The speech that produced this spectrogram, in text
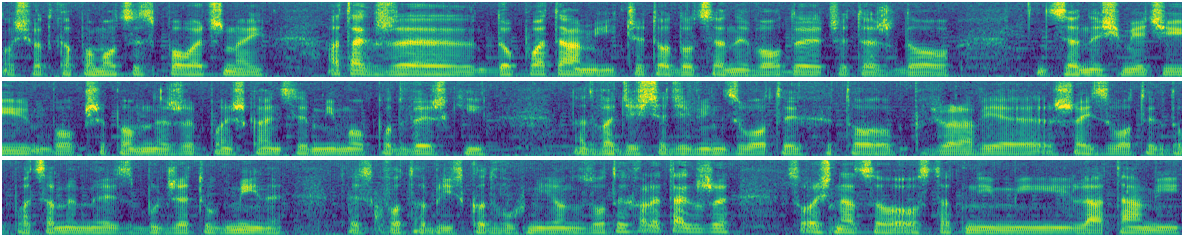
ośrodka pomocy społecznej, a także dopłatami, czy to do ceny wody, czy też do ceny śmieci, bo przypomnę, że mieszkańcy mimo podwyżki na 29 zł, to prawie 6 zł dopłacamy my z budżetu gminy. To jest kwota blisko 2 milionów złotych, ale także coś, na co ostatnimi latami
